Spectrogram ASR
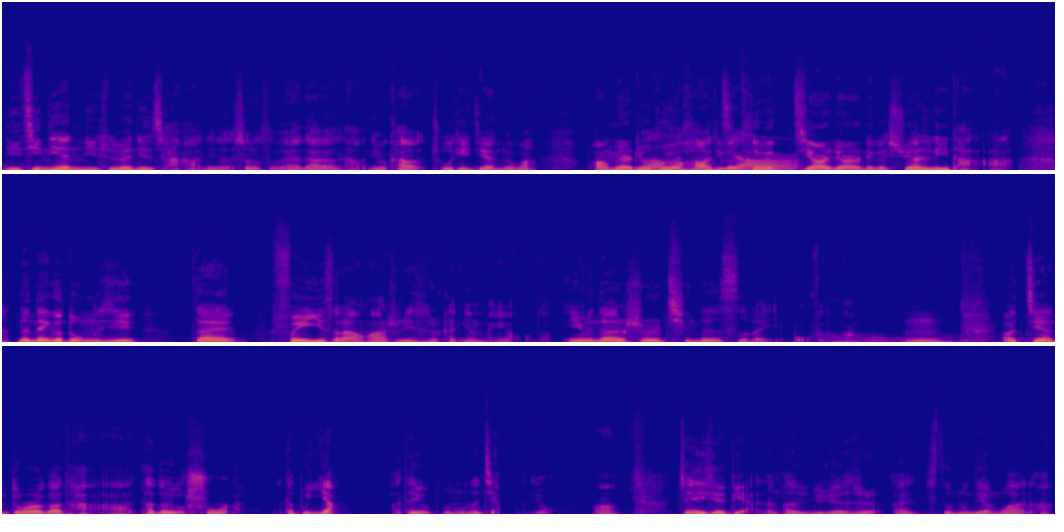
你今天你随便去查那个圣索菲亚大教堂，你会看到主体建筑吧？旁边就会有好几个特别尖尖那个宣礼塔。那那个东西在非伊斯兰化时期是肯定没有的，因为那是清真寺的一部分嘛。嗯，然后建多少个塔，它都有数的，它不一样啊，它有不同的讲究啊。这些点呢，可能你就觉得是哎司空见惯的哈。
